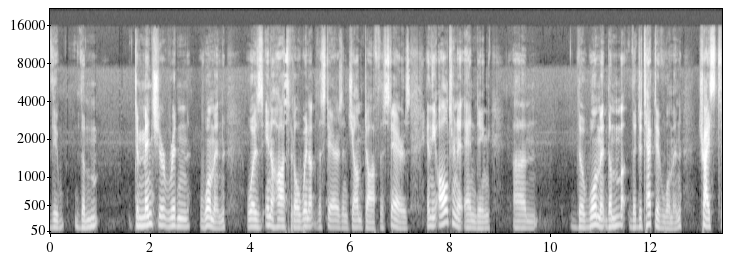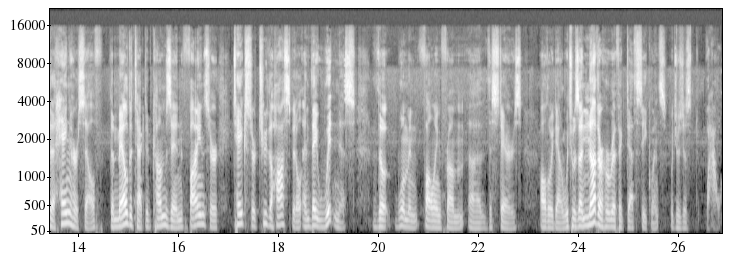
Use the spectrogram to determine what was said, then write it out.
the the dementia ridden woman was in a hospital, went up the stairs, and jumped off the stairs. In the alternate ending, um, the woman, the the detective woman, tries to hang herself. The male detective comes in, finds her, takes her to the hospital, and they witness the woman falling from uh, the stairs all the way down, which was another horrific death sequence, which was just wow.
